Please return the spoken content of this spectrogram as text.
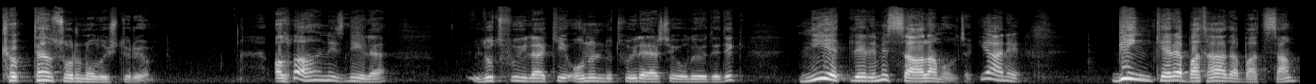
kökten sorun oluşturuyor. Allah'ın izniyle, lütfuyla ki onun lütfuyla her şey oluyor dedik. Niyetlerimiz sağlam olacak. Yani bin kere batağa da batsam,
